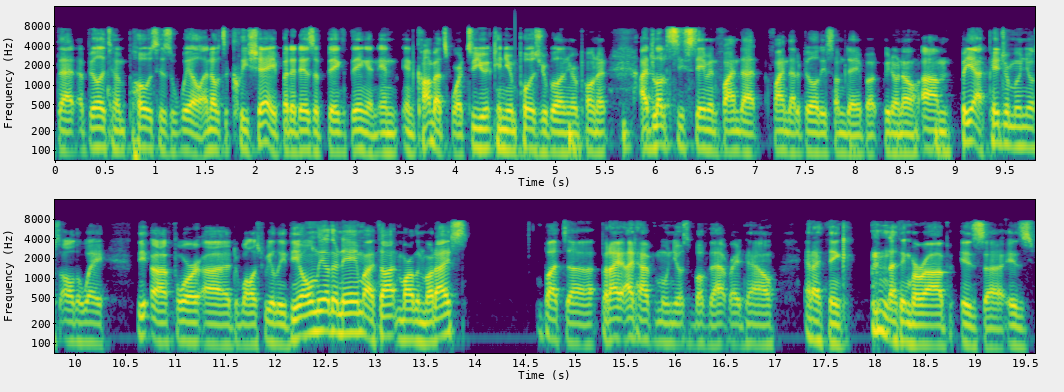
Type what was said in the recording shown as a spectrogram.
that ability to impose his will? I know it's a cliche, but it is a big thing in, in, in combat sports. So you can you impose your will on your opponent? I'd love to see Stamann find that find that ability someday, but we don't know. Um, but yeah, Pedro Munhoz all the way the, uh, for uh, Dvalishvili. The only other name I thought Marlon Moraes, but uh, but I, would have Munhoz above that right now, and I think I think Merab is uh, is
